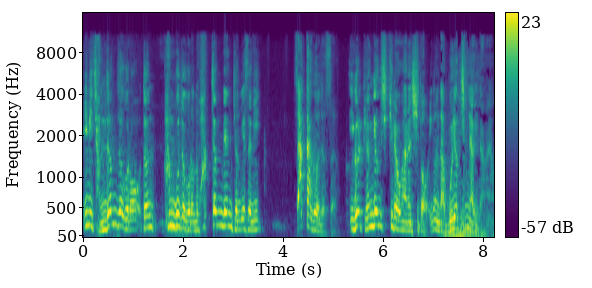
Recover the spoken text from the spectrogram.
이미 잠정적으로든 항구적으로든 확정된 경계선이 싹 다 그어졌어요. 이걸 변경시키려고 하는 시도, 이건 다 무력 침략이잖아요.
